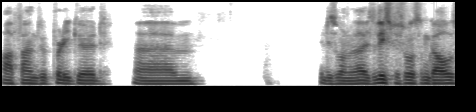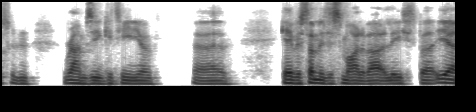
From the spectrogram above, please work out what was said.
Our fans were pretty good. Um, it is one of those. At least we saw some goals, and Ramsey and Coutinho uh, gave us something to smile about at least. But yeah,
